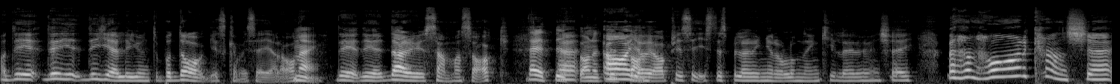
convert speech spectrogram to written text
Ja, det, det, det gäller ju inte på dagis kan vi säga då. Nej. Det, det, där är ju samma sak. Där är ett bitbarn ett Eh, ja, ja, ja, precis. Det spelar ingen roll om det är en kille eller en tjej. Men han har kanske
